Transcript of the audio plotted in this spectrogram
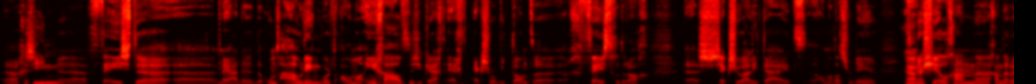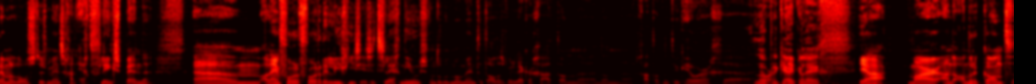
eh, gezien. feesten, eh, nou ja, de, de onthouding wordt allemaal ingehaald. Dus je krijgt echt exorbitante feestgedrag, eh, seksualiteit, eh, allemaal dat soort dingen. Ja. Financieel gaan, eh, gaan de remmen los, dus mensen gaan echt flink spenden. Ehm, alleen voor, voor religies is het slecht nieuws. Want op het moment dat alles weer lekker gaat, dan, dan gaat dat natuurlijk heel erg. Lopen de kerken leeg. Ja, maar aan de andere kant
